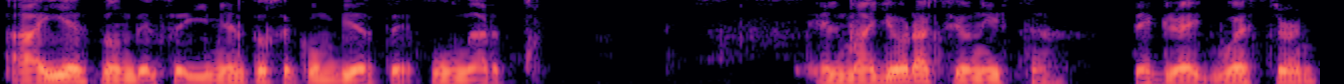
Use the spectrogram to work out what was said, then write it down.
Ahí es donde el seguimiento se convierte un arte. El mayor accionista de Great Western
